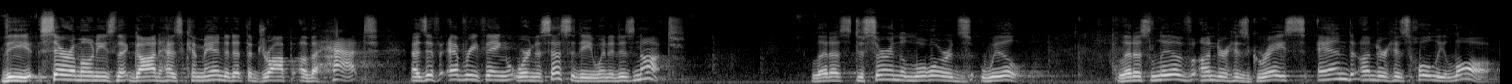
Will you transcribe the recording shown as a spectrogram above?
the ceremonies that God has commanded at the drop of a hat as if everything were necessity when it is not. Let us discern the Lord's will. Let us live under His grace and under His holy law.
